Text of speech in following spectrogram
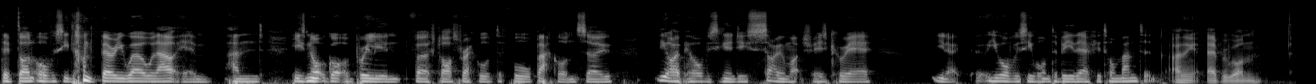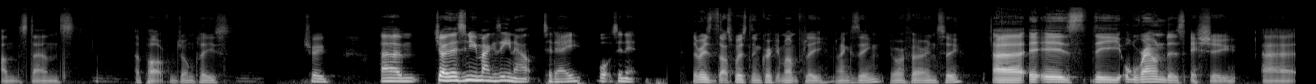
they've done obviously done very well without him, and he's not got a brilliant first class record to fall back on. So the IPL obviously going to do so much for his career. You know, you obviously want to be there if you're Tom Banton. I think everyone understands, apart from John Cleese. True. Um, Joe, there's a new magazine out today. What's in it? There is that's Wisden Cricket Monthly magazine you're referring to. Uh, it is the all rounders issue. Uh,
